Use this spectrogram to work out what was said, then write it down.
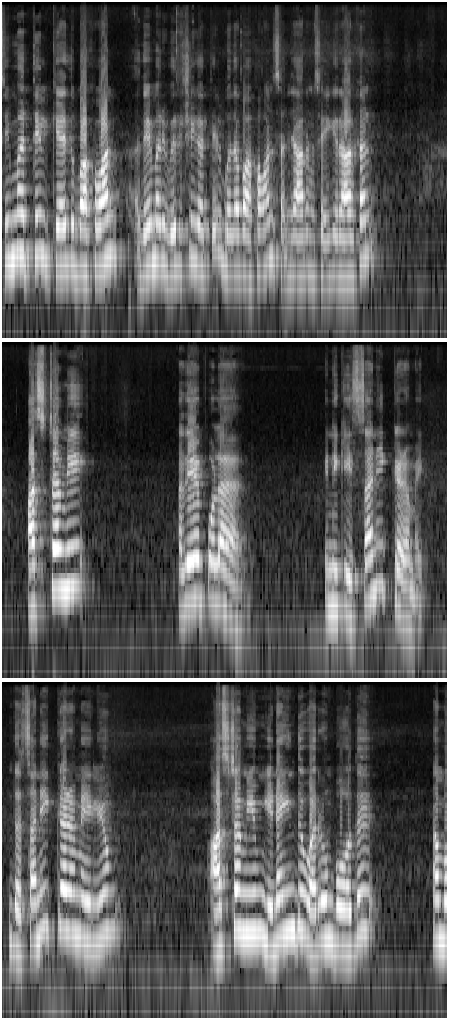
சிம்மத்தில் கேது பகவான் அதே மாதிரி விருஷிகத்தில் புத பகவான் சஞ்சாரம் செய்கிறார்கள். அஷ்டமி அதே போல் இன்றைக்கி சனிக்கிழமை. இந்த சனிக்கிழமையிலையும் அஷ்டமியும் இணைந்து வரும்போது நம்ம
